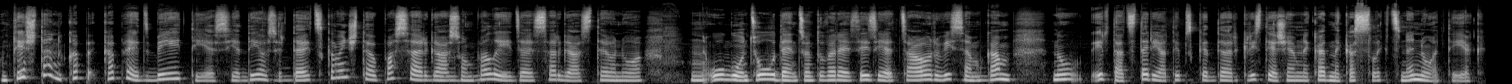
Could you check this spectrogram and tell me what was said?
un tieši tā, nu kāpēc, kāpēc bīties, ja Dievs ir teicis, ka viņš tev pasargās un palīdzēs, sargās tev no mm, uguns, ūdens, un tu varēsi iziet cauri visam, kam, nu, ir tāds stereotips, kad ar kristiešiem nekad nekas slikts nenotiek.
